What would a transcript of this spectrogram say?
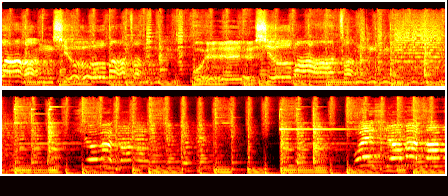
烧肉粽，卖烧肉粽。卖烧肉粽哦。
